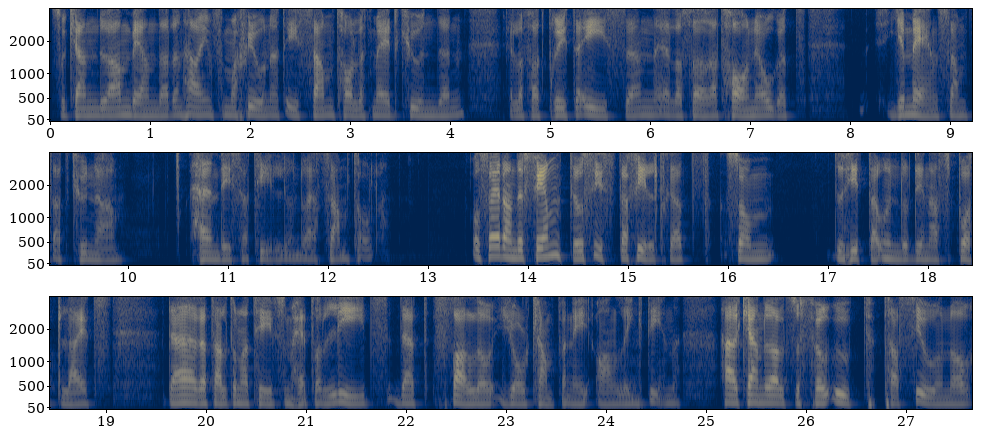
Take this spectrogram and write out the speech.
så kan du använda den här informationen i samtalet med kunden eller för att bryta isen eller för att ha något gemensamt att kunna hänvisa till under ett samtal. Och sedan det femte och sista filtret som du hittar under dina spotlights. Det är ett alternativ som heter Leads that follow your company on LinkedIn. Här kan du alltså få upp personer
